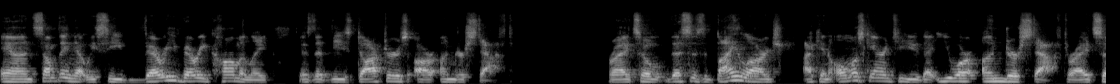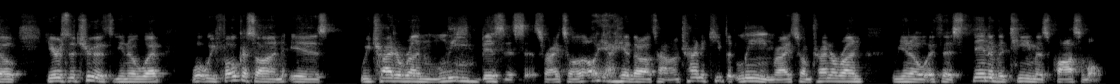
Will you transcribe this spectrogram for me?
And something that we see very, very commonly is that these doctors are understaffed, right? So this is by and large, I can almost guarantee you that you are understaffed, right? So here's the truth. You know what? What we focus on is we try to run lean businesses, right? So, oh yeah, I hear that all the time. I'm trying to keep it lean, right? So I'm trying to run, you know, with as thin of a team as possible.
